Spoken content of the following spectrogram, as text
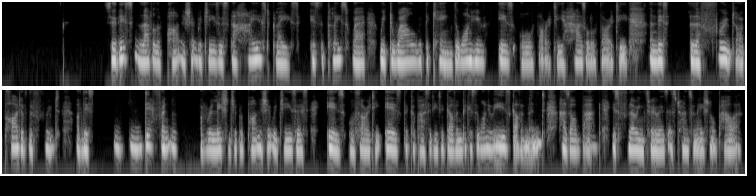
So, this level of partnership with Jesus, the highest place, is the place where we dwell with the King, the one who is all authority, has all authority. And this, the fruit, or part of the fruit of this different of relationship of partnership with Jesus is authority, is the capacity to govern, because the one who is government has our back, is flowing through us as transformational power.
